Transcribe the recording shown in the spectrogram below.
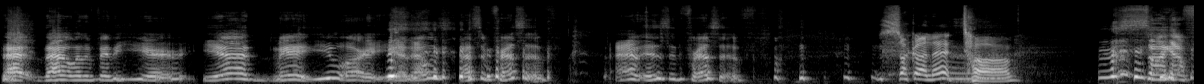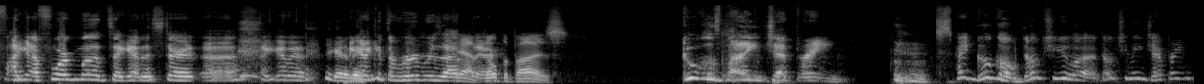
that that would have been a year yeah man you are yeah that was that's impressive that is impressive Suck on that, Tom. so i got i got four months i gotta start uh i gotta You gotta i gotta get the rumors out Yeah, there Yeah, build the buzz. google's buying jetbrain hey google don't you uh don't you need jetbrain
